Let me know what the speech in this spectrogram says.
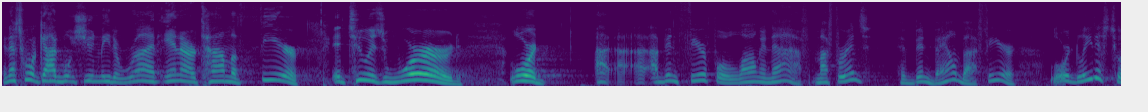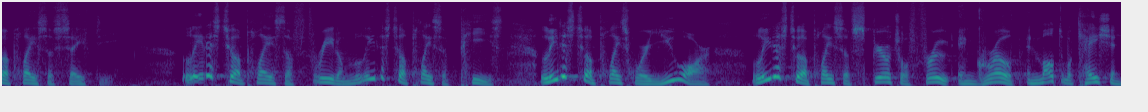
And that's where God wants you and me to run in our time of fear into His Word. Lord, I, have been fearful long enough. My friends, have been bound by fear. Lord, lead us to a place of safety. Lead us to a place of freedom. Lead us to a place of peace. Lead us to a place where you are. Lead us to a place of spiritual fruit and growth and multiplication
